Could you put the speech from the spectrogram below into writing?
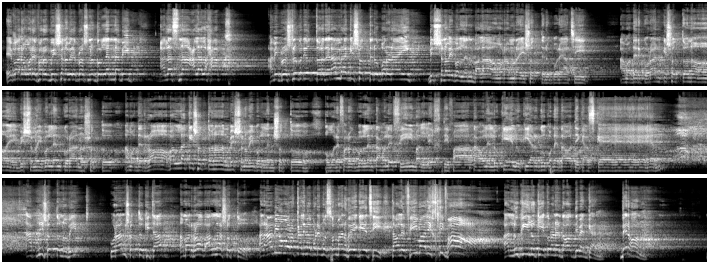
এবার ওমরে ফারুক বিশ্বনবীরে প্রশ্ন করলেন, নবী, আলাসনা আলাল হক? আমি প্রশ্ন করি, উত্তর দেন, আমরা কি সত্যের উপর নাই? বিশ্বনবী বললেন, বালা, ওমর আমরা এই সত্যের উপরে আছি। আমাদের কোরআন কি সত্য নয়? বিশ্বনবী বললেন কোরআন ও সত্য। আমাদের রব, আল্লাহ কি সত্য নন? বিশ্বনবী বললেন, সত্য। ওমরে ফারুক বললেন, তাহলে ফিম আল তাহলে লুকিয়ে লুকিয়ে আর গোপনে দাওয়াতি কাজ কেন? আপনি সত্য নবী, কোরআন সত্য কিতাব, আমার রব আল্লাহ সত্য। আর আমি ওমর কালিমা পড়ে মুসলমান হয়ে গিয়েছি, তাহলে ফিমাল ইখতিফা আর লুকিয়ে লুকিয়ে কোরআনের দাওয়াত দিবেন কেন? বের হন।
